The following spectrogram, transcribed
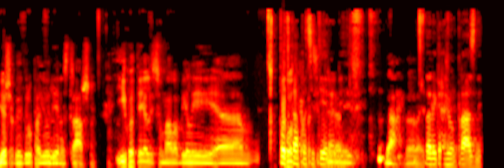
još ako je grupa ljudi, jedno strašno. I hoteli su malo bili um, podkapacitirani. Da, da, da. da ne kažemo prazni.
